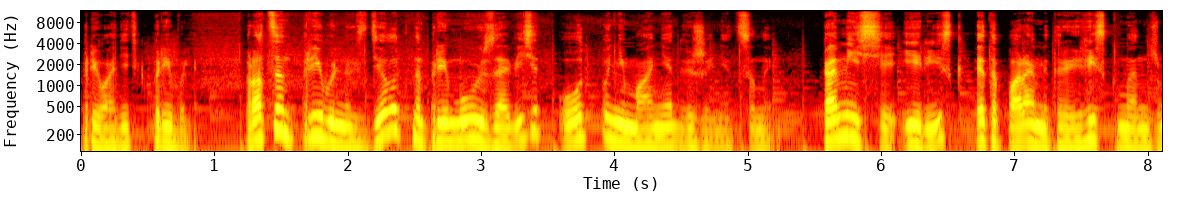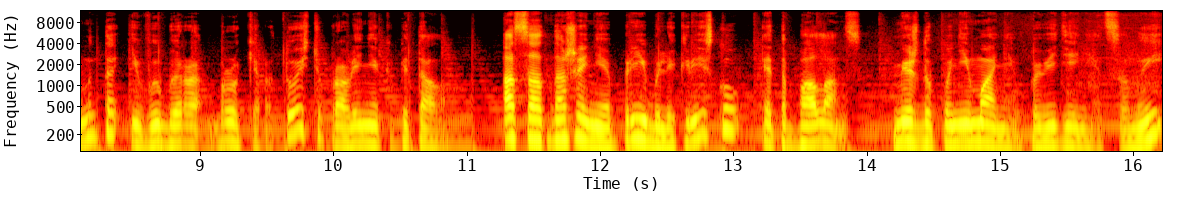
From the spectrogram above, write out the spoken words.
приводить к прибыли. Процент прибыльных сделок напрямую зависит от понимания движения цены. Комиссия и риск – это параметры риск-менеджмента и выбора брокера, то есть управления капиталом. А соотношение прибыли к риску – это баланс между пониманием поведения цены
